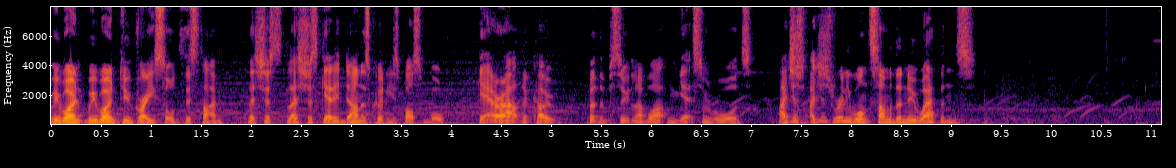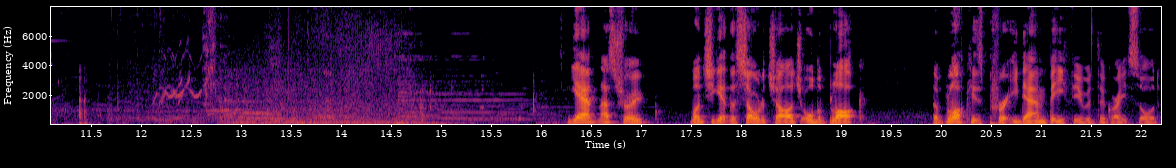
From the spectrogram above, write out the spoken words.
We won't we won't do great swords this time. Let's just let's just get it done as quickly as possible. Get her out the coat, put the pursuit level up, and get some rewards. I just I just really want some of the new weapons. Yeah, that's true. Once you get the shoulder charge or the block, the block is pretty damn beefy with the great sword.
